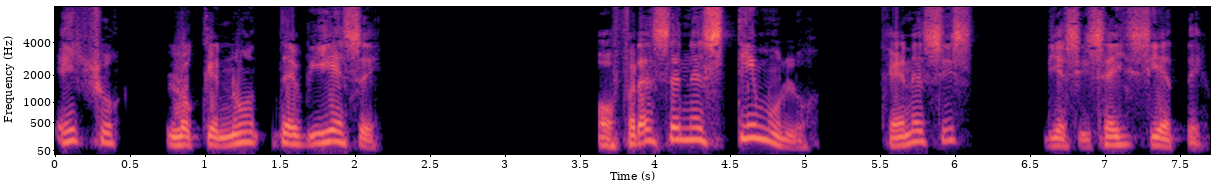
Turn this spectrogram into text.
hecho lo que no debiese ofrecen estímulo. Génesis 16:7.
